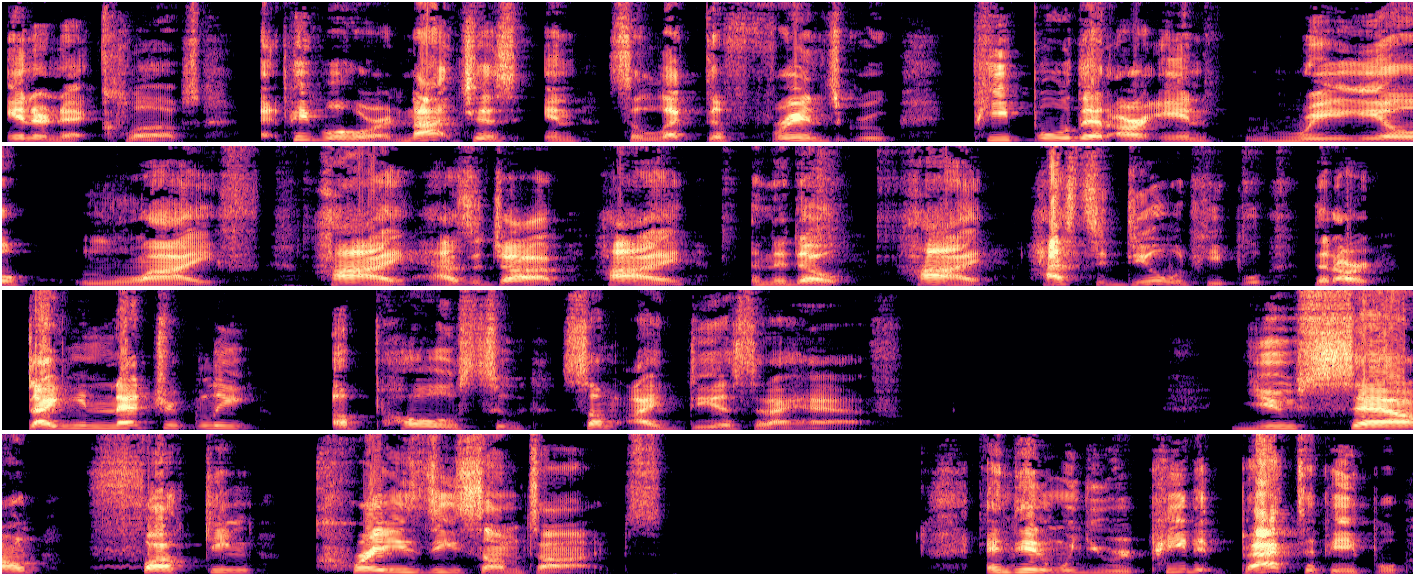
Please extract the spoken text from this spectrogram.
internet clubs, eh, people who are not just in selective friends group, people that are in real life. Hi, has a job. Hi, an adult. Hi, has to deal with people that are diametrically opposed to some ideas that I have. You sound fucking crazy sometimes. And then when you repeat it back to people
